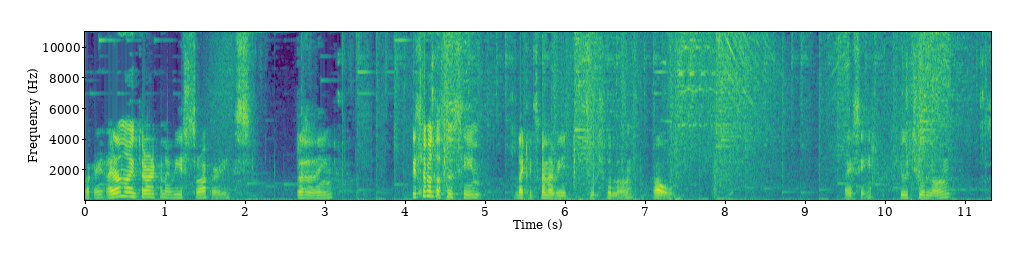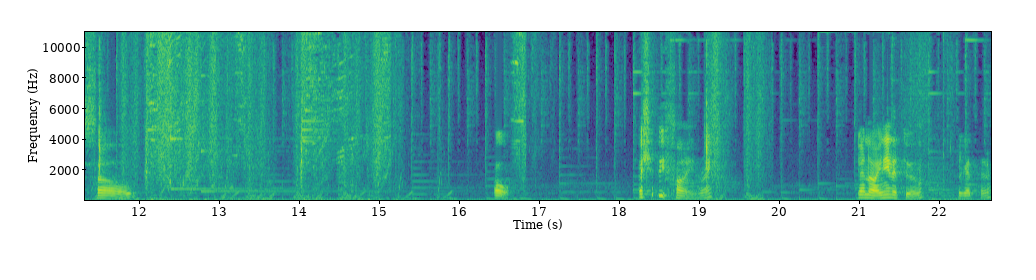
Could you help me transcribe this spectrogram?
okay, I don't know if there are gonna be strawberries. That's the thing. This level doesn't seem like it's gonna be too too long. Oh. I see. Too too long. So Oh. I should be fine, right? Yeah, no, I needed to to get there.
